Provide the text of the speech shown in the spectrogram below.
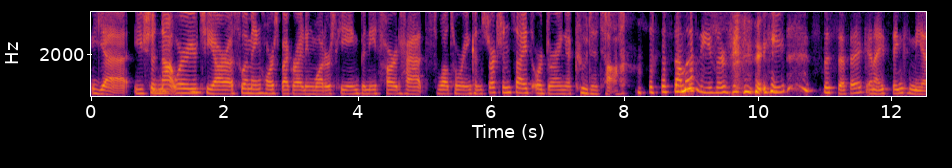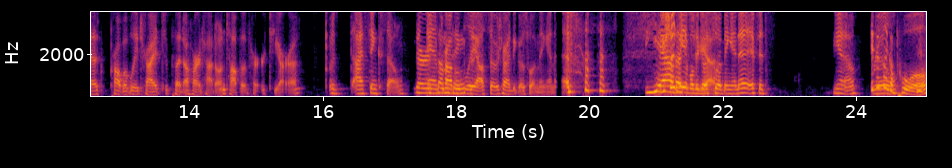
Yeah, you should not wear your tiara swimming, horseback riding, water skiing, beneath hard hats, while touring construction sites, or during a coup d'etat. Some of these are very specific, and I think Mia probably tried to put a hard hat on top of her tiara. I think so. There and some probably that- also tried to go swimming in it. yeah, you should be able to go yeah. swimming in it if it's, you know, If it's like a pool,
